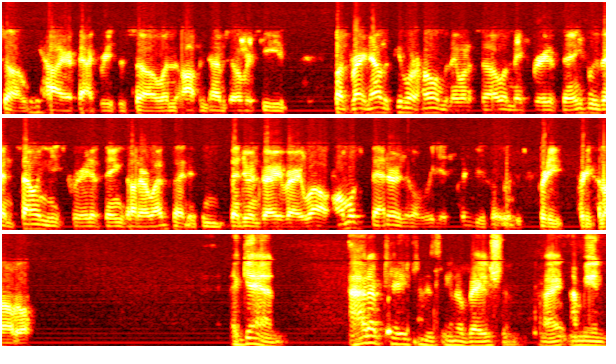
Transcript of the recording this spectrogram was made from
sew. We hire factories to sew and oftentimes overseas but right now, the people are home and they want to sew and make creative things. We've been selling these creative things on our website. It's been, doing very, very well, almost better than what we did previously, which is pretty, pretty phenomenal. Again, adaptation is innovation, right? I mean,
